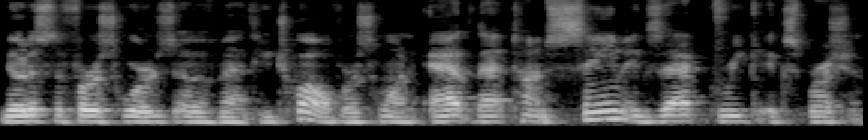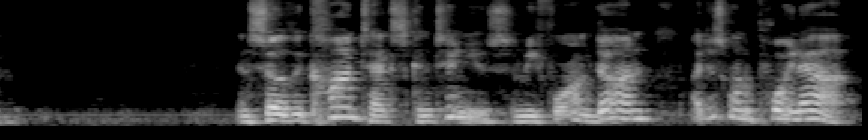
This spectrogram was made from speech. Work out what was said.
Notice the first words of Matthew 12, verse 1. At that time, same exact Greek expression. And so the context continues. And before I'm done, I just want to point out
